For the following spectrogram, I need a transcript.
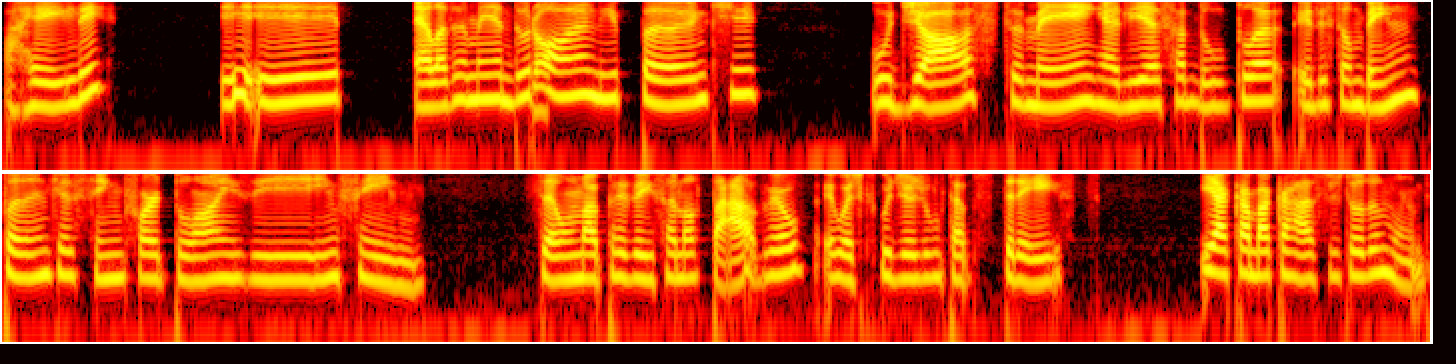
a Hailey, e, e ela também é durona ali, punk. O Joss também, ali, essa dupla, eles são bem punk, assim, fortões e, enfim, são uma presença notável. Eu acho que podia juntar os três e acabar com a raça de todo mundo.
